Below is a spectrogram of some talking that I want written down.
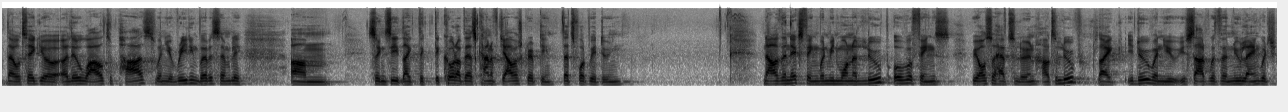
that will take you a, little while to parse when you're reading WebAssembly. Um, so you can see like the, the code up there is kind of JavaScripting. That's what we're doing. Now the next thing, when we want to loop over things, we also have to learn how to loop, like you do when you, you start with a new language.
